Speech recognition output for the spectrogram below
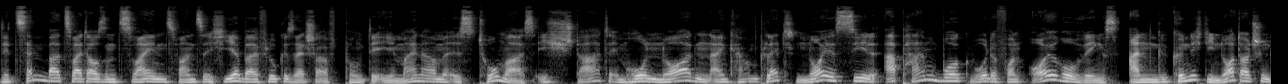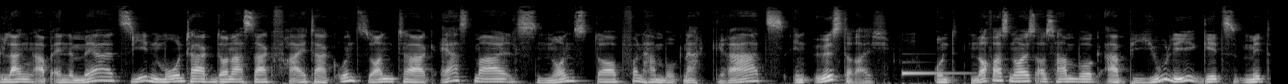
Dezember 2022 hier bei Fluggesellschaft.de. Mein Name ist Thomas. Ich starte im hohen Norden. Ein komplett neues Ziel ab Hamburg wurde von Eurowings angekündigt. Die Norddeutschen gelangen ab Ende März jeden Montag, Donnerstag, Freitag und Sonntag erstmals nonstop von Hamburg nach Graz in Österreich. Und noch was Neues aus Hamburg. Ab Juli geht's mit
